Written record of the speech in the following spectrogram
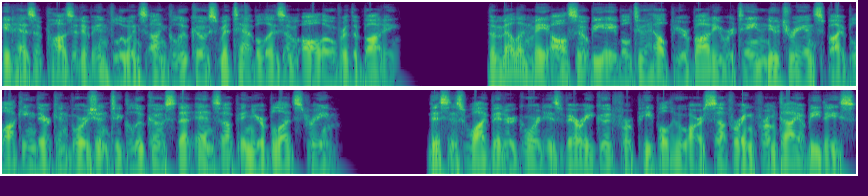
It has a positive influence on glucose metabolism all over the body. The melon may also be able to help your body retain nutrients by blocking their conversion to glucose that ends up in your bloodstream. This is why bitter gourd is very good for people who are suffering from diabetes,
